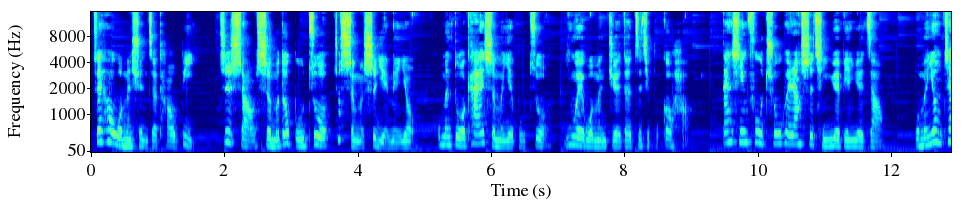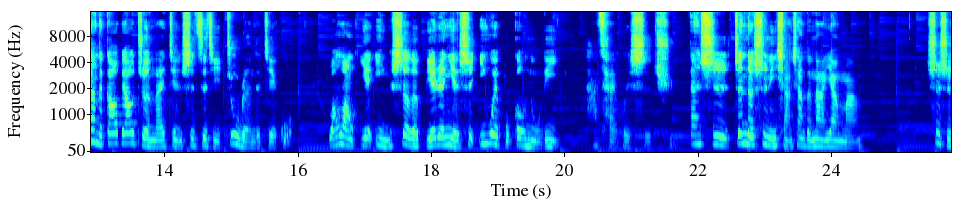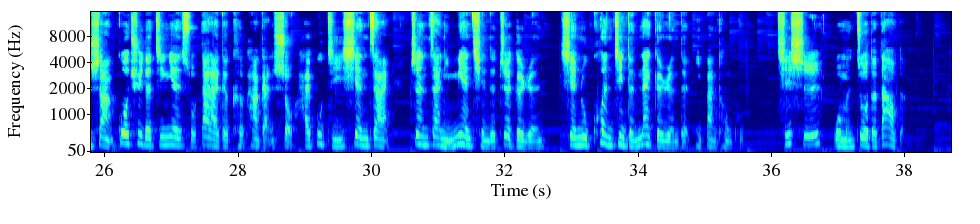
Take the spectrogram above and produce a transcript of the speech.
最后，我们选择逃避，至少什么都不做，就什么事也没有。我们躲开，什么也不做，因为我们觉得自己不够好，担心付出会让事情越变越糟。我们用这样的高标准来检视自己助人的结果，往往也影射了别人也是因为不够努力，他才会失去。但是，真的是你想象的那样吗？事实上，过去的经验所带来的可怕感受，还不及现在正在你面前的这个人陷入困境的那个人的一半痛苦。其实，我们做得到的。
